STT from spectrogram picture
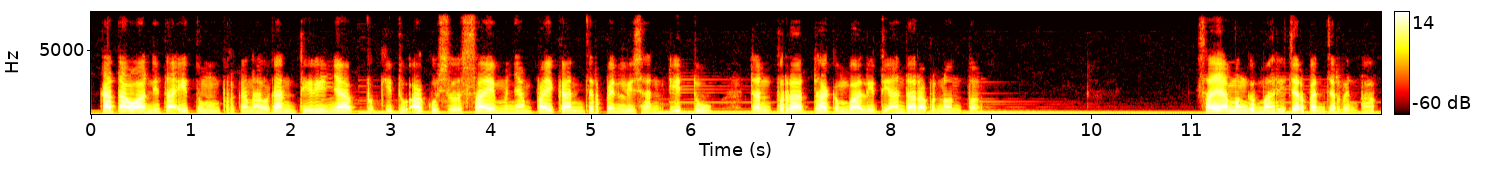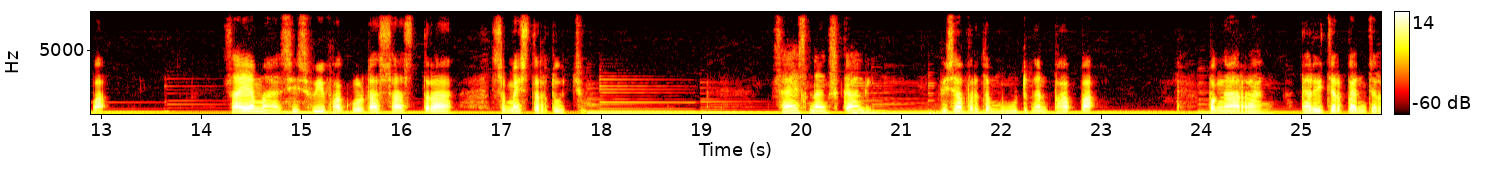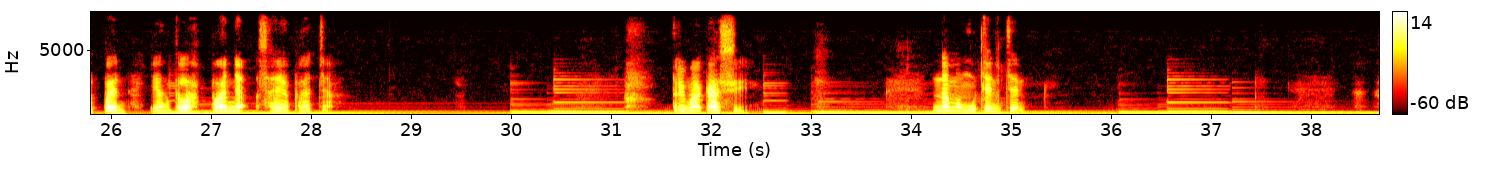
Kata wanita itu memperkenalkan dirinya begitu aku selesai menyampaikan cerpen lisan itu dan berada kembali di antara penonton. Saya menggemari cerpen-cerpen Bapak. Saya mahasiswi Fakultas Sastra semester 7 Saya senang sekali bisa bertemu dengan Bapak pengarang dari cerpen-cerpen yang telah banyak saya baca. Terima kasih. Namamu Cen Cen?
